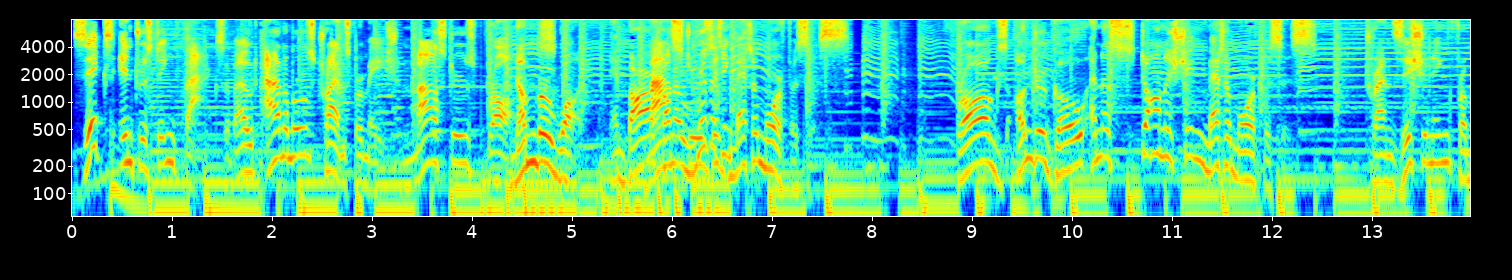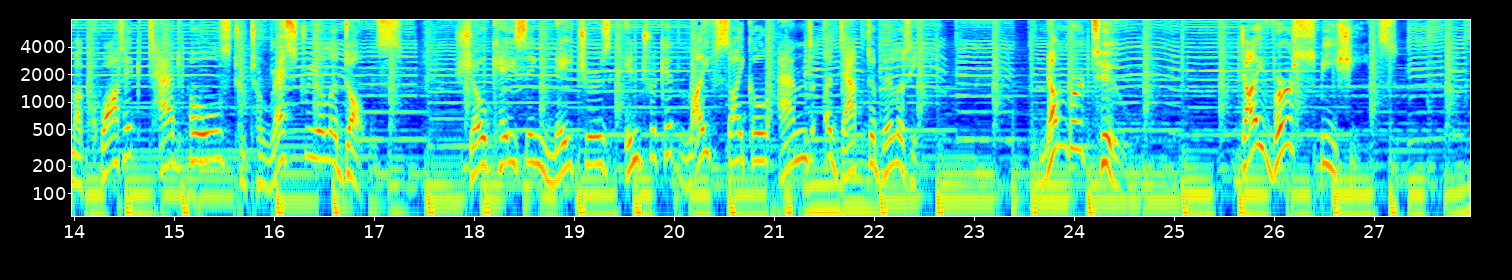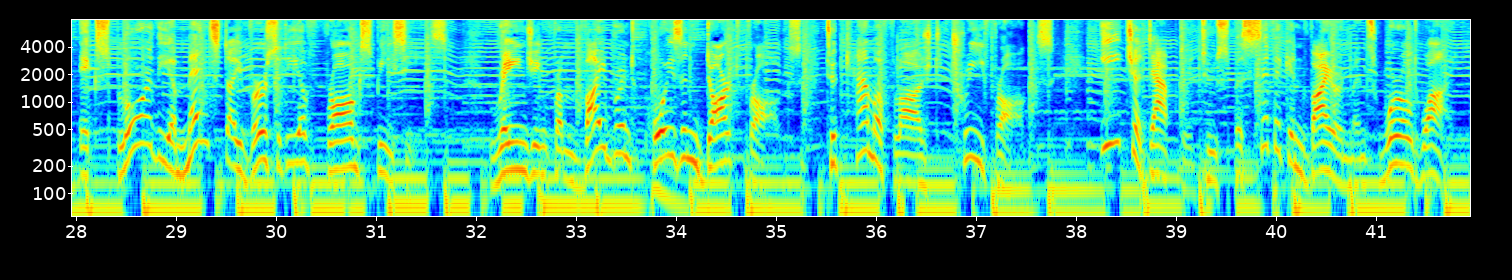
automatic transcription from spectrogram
Six interesting facts about animals' transformation. Masters frogs. Number one, embark Masters on a riveting metamorphosis. Frogs undergo an astonishing metamorphosis, transitioning from aquatic tadpoles to terrestrial adults, showcasing nature's intricate life cycle and adaptability. Number two, diverse species. Explore the immense diversity of frog species, ranging from vibrant poison dart frogs to camouflaged tree frogs, each adapted to specific environments worldwide.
